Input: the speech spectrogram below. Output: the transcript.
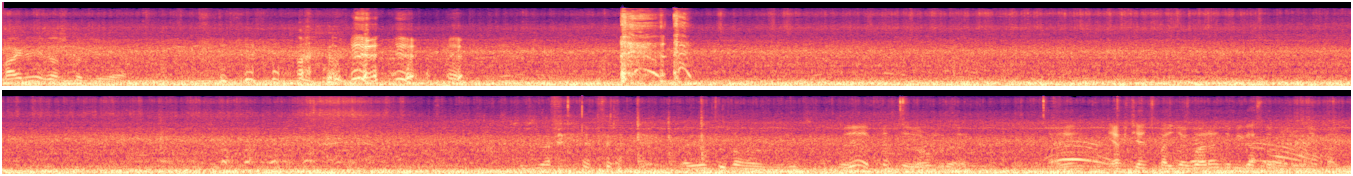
Magni nie zaszkodziło. Na YouTube może wrzucić. Nie, proszę, Dobra. Ale ja chciałem spalić Jaguarem, to mi gasło może nie palił.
